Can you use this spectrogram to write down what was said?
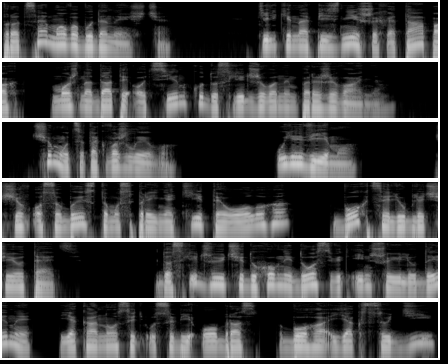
Про це мова буде нижче. Тільки на пізніших етапах можна дати оцінку досліджуваним переживанням. Чому це так важливо? Уявімо, що в особистому сприйнятті теолога Бог це люблячий отець. Досліджуючи духовний досвід іншої людини, яка носить у собі образ Бога як судді,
